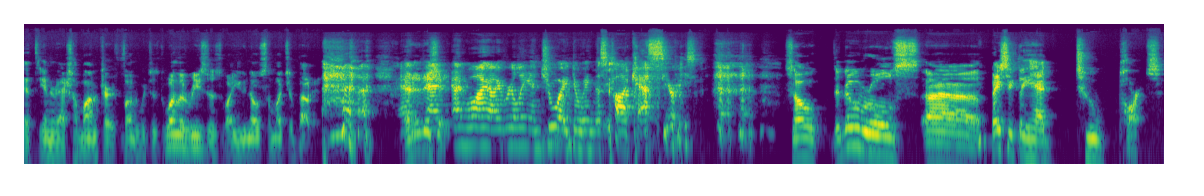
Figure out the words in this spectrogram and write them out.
at the International Monetary Fund, which is one of the reasons why you know so much about it. and, And it is- and, and why I really enjoy doing this podcast series. So the new rules uh, basically had two parts.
